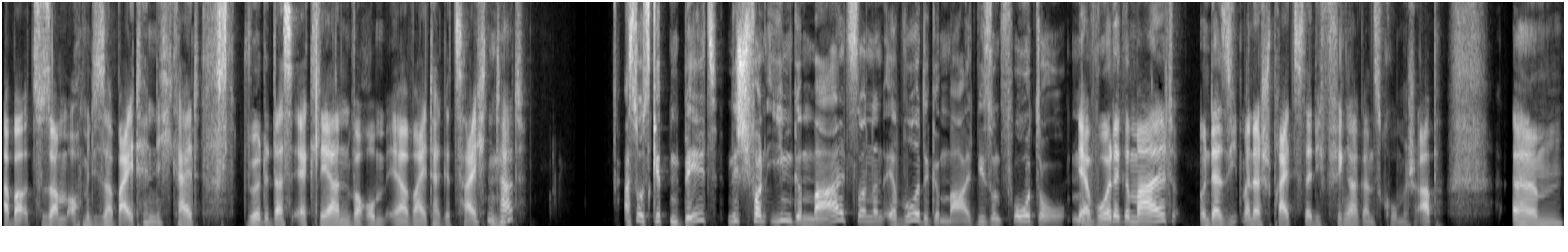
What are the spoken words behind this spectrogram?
Aber zusammen auch mit dieser Beidhändigkeit würde das erklären, warum er weiter gezeichnet hat. Achso, es gibt ein Bild, nicht von ihm gemalt, sondern er wurde gemalt, wie so ein Foto. Mhm. Er wurde gemalt und da sieht man, da spreizt er die Finger ganz komisch ab. Ähm,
